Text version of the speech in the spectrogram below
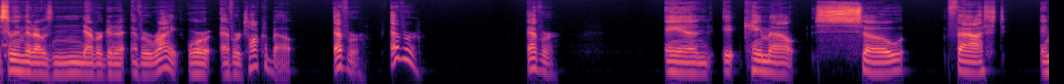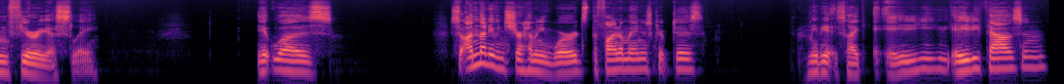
something that I was never going to ever write or ever talk about, ever, ever, ever. And it came out so fast and furiously. It was, so I'm not even sure how many words the final manuscript is. Maybe it's like 80 80,000.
